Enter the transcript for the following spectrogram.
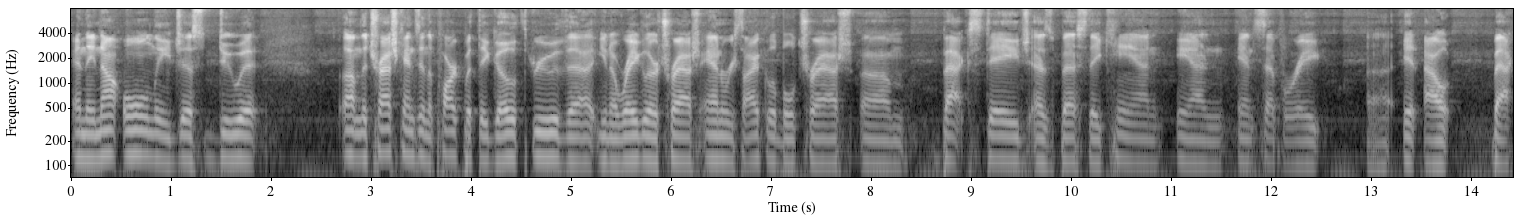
and they not only just do it. Um, the trash cans in the park, but they go through the you know regular trash and recyclable trash um, backstage as best they can, and and separate uh, it out back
